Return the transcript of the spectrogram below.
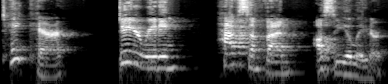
take care, do your reading, have some fun. I'll see you later.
